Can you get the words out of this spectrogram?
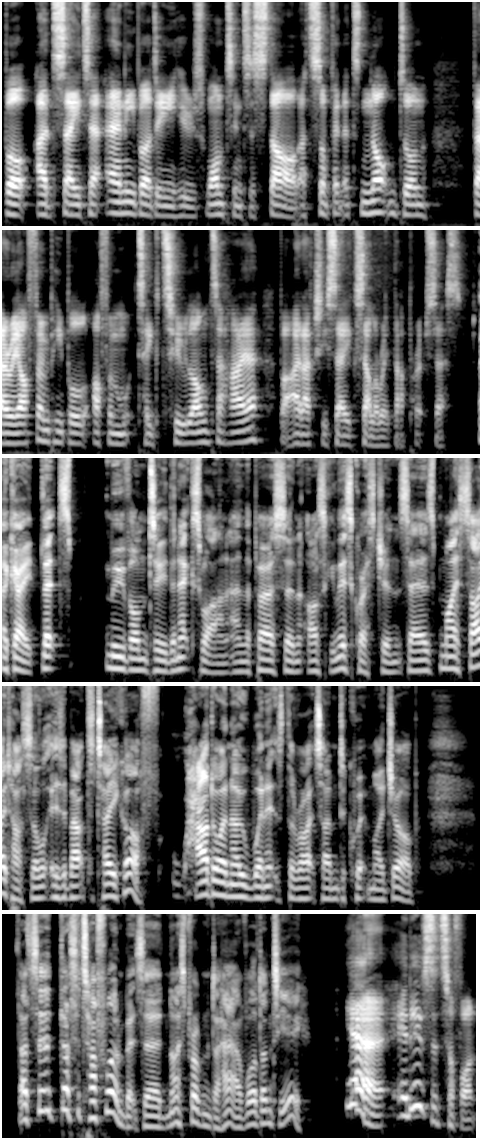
But I'd say to anybody who's wanting to start, that's something that's not done very often. People often take too long to hire, but I'd actually say accelerate that process. Okay, let's move on to the next one. And the person asking this question says, My side hustle is about to take off. How do I know when it's the right time to quit my job? That's a that's a tough one, but it's a nice problem to have. Well done to you. Yeah, it is a tough one.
